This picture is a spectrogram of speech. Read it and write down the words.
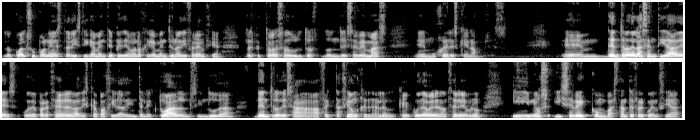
lo cual supone estadísticamente, epidemiológicamente, una diferencia respecto a los adultos, donde se ve más en mujeres que en hombres. Em, dentro de las entidades puede aparecer la discapacidad intelectual, sin duda, dentro de esa afectación general que puede haber en el cerebro, y, y se ve con bastante frecuencia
